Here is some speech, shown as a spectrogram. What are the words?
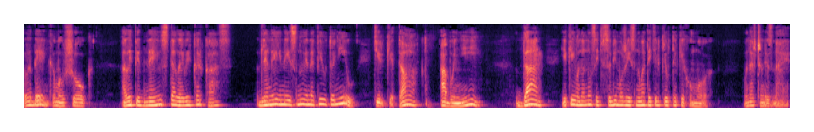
гладенька, мов шовк, але під нею сталевий каркас. Для неї не існує напівтонів, тільки так або ні. Дар, який вона носить в собі, може існувати тільки в таких умовах. Вона ще не знає,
